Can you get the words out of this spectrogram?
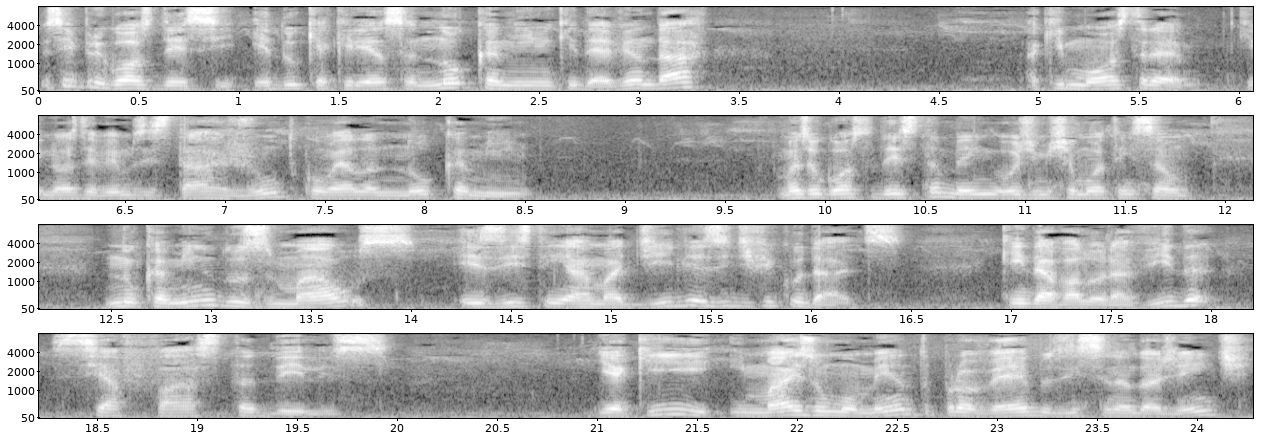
Eu sempre gosto desse eduque a criança no caminho em que deve andar. Aqui mostra que nós devemos estar junto com ela no caminho. Mas eu gosto desse também, hoje me chamou a atenção. No caminho dos maus existem armadilhas e dificuldades. Quem dá valor à vida se afasta deles. E aqui, em mais um momento, Provérbios ensinando a gente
